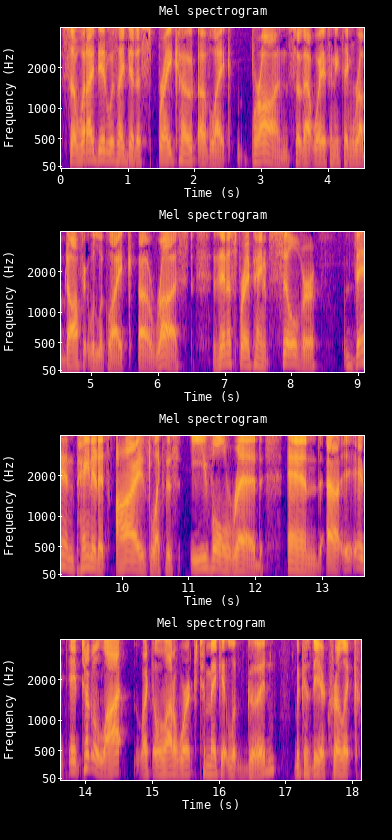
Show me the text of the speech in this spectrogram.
So what I did was I did a spray coat of like bronze, so that way if anything rubbed off, it would look like uh, rust. Then a spray paint of silver then painted its eyes like this evil red. And uh, it, it took a lot like a lot of work to make it look good because the acrylic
